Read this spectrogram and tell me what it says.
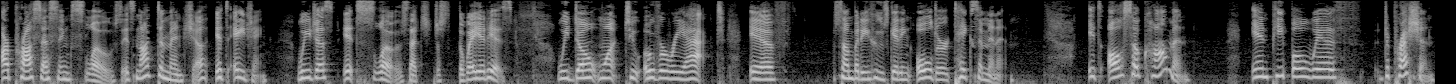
our processing slows. It's not dementia, it's aging. We just, it slows. That's just the way it is. We don't want to overreact if somebody who's getting older takes a minute. It's also common in people with depression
